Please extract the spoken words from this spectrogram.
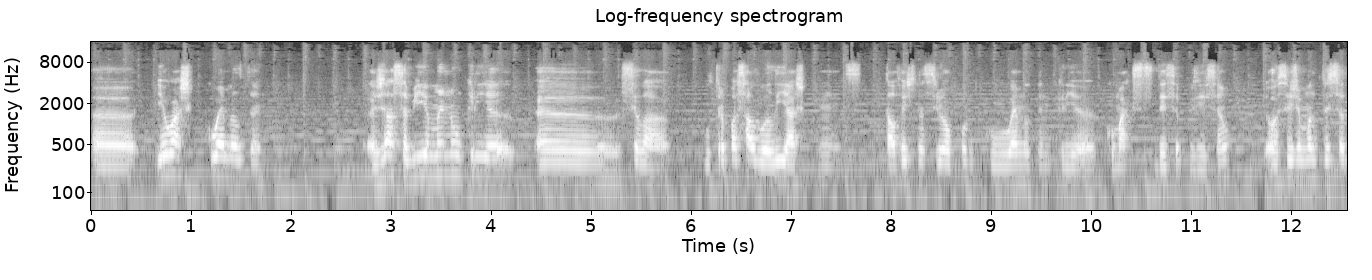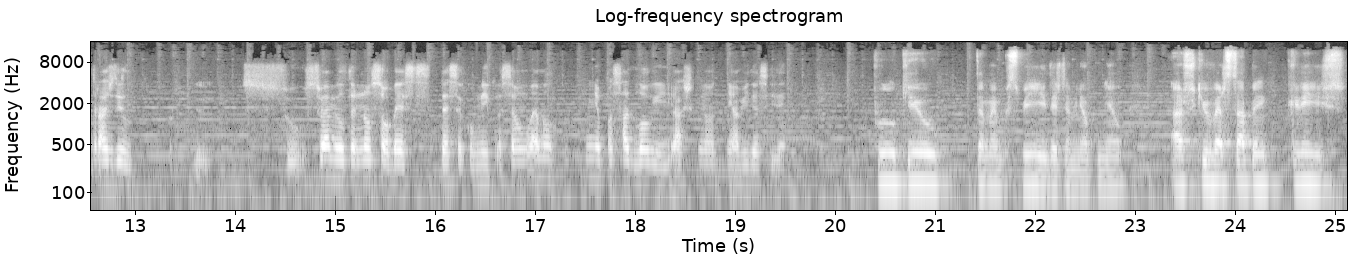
Uh, eu acho que o Hamilton já sabia, mas não queria, uh, sei lá, ultrapassá-lo ali. Acho que talvez não seria o ponto que o Hamilton queria que o Max se desse a posição, ou seja, mantesse atrás dele. Porque se, se, o Hamilton não soubesse dessa comunicação, o Hamilton tinha passado logo e acho que não tinha havido acidente. Pelo que eu também percebi, desde a minha opinião, acho que o Verstappen quis,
